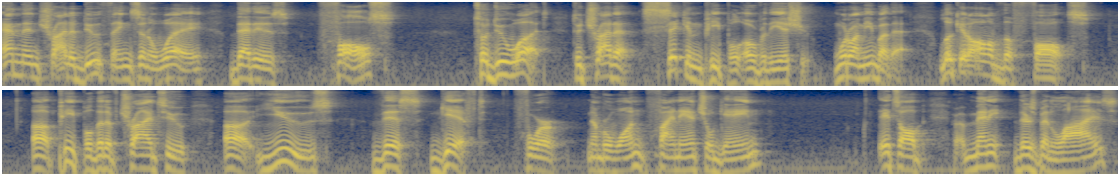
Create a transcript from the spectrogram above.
and then try to do things in a way that is false to do what? To try to sicken people over the issue. What do I mean by that? Look at all of the false uh, people that have tried to uh, use this gift for number one, financial gain. It's all many, there's been lies.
